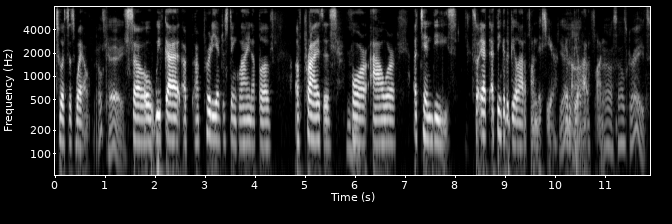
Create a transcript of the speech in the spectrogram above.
to us as well. Okay. So we've got a, a pretty interesting lineup of of prizes Mm-hmm. for our attendees. So I, I think it'll be a lot of fun this year. Yeah. It'll be a lot of fun. Oh, sounds great.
